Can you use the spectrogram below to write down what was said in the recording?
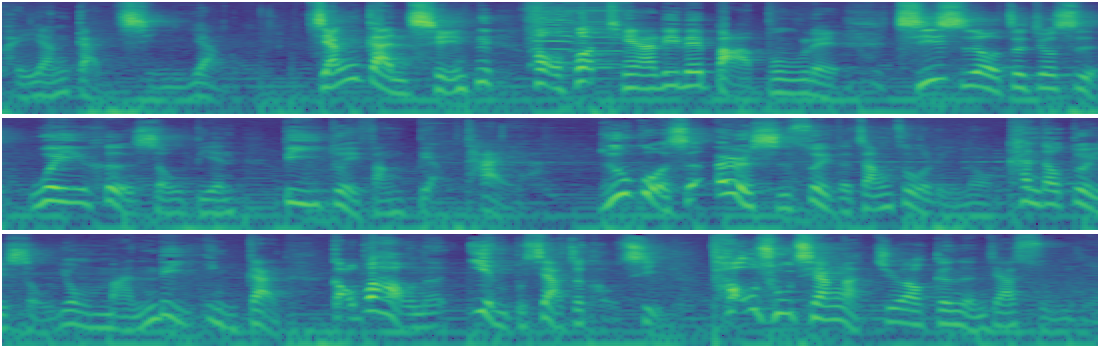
培养感情一样。讲感情，哦，我听你的把布嘞。其实哦，这就是威吓收编，逼对方表态啊。如果是二十岁的张作霖哦，看到对手用蛮力硬干，搞不好呢咽不下这口气，掏出枪啊就要跟人家输赢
